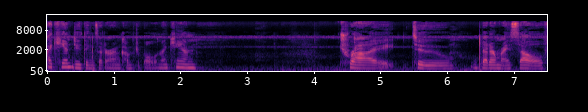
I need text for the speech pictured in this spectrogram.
I can do things that are uncomfortable and I can try to better myself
